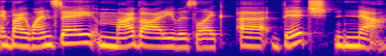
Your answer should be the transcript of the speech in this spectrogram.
And by Wednesday, my body was like, uh, bitch, nah.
